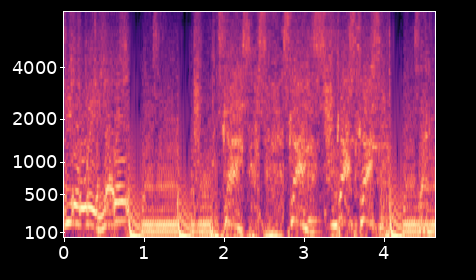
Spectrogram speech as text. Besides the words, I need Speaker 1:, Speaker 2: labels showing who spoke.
Speaker 1: DOA, nigga. Ka, ka, ka, ka.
